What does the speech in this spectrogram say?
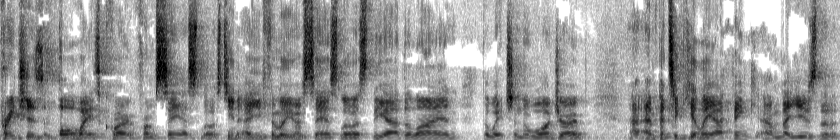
preachers always quote from C.S. Lewis. You know, are you familiar with C.S. Lewis, the uh, the Lion, the Witch, and the Wardrobe? Uh, and particularly, I think um, they use the,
